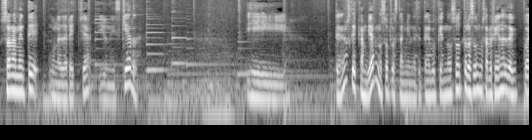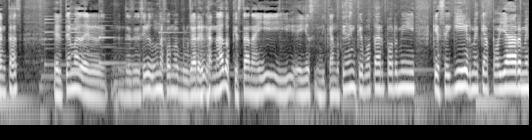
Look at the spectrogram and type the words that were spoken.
solamente una derecha y una izquierda. Y tenemos que cambiar nosotros también ese tema, porque nosotros somos al final de cuentas el tema del, de decirlo de una forma vulgar, el ganado que están ahí, ellos indicando, tienen que votar por mí, que seguirme, que apoyarme,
